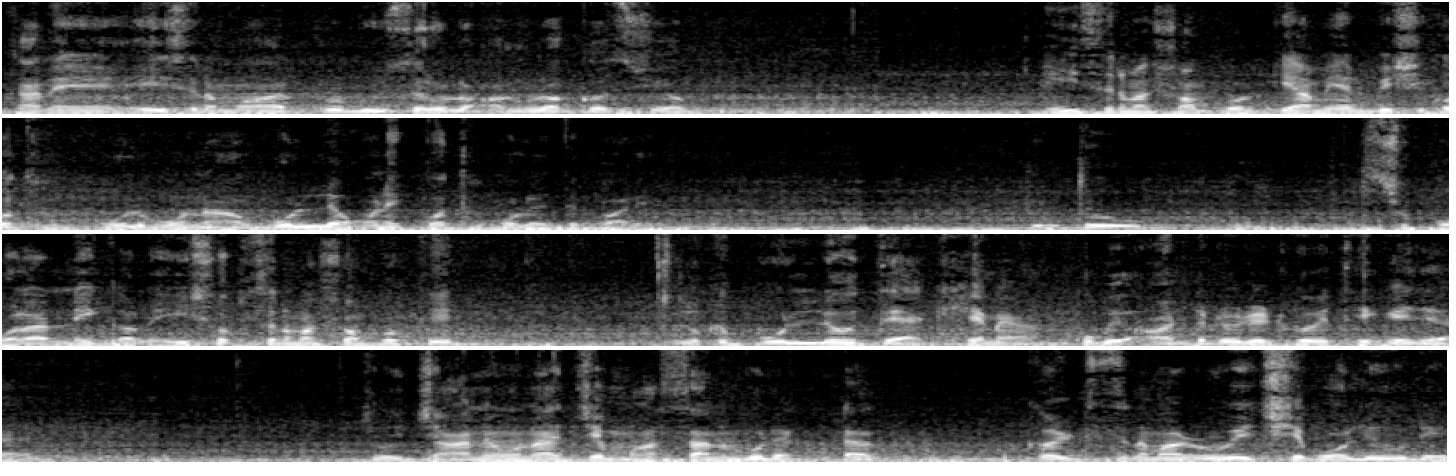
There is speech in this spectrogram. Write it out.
এখানে এই সিনেমার প্রডিউসার হলো অনুরাগ কাশ্যপ। এই সিনেমা সম্পর্কে আমি আর বেশি কথা বলব না। বললে অনেক কথা বলে যেতে পারে। কিন্তু কিছু বলার নেই। কারণ এইসব সিনেমা সম্পর্কে লোকে বললেও দেখে না। খুবই আন্ডাররেটেড হয়ে থেকে যায়। কেউ জানেও না যে মাসান বলে একটা কাল্ট সিনেমা রয়েছে বলিউডে।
